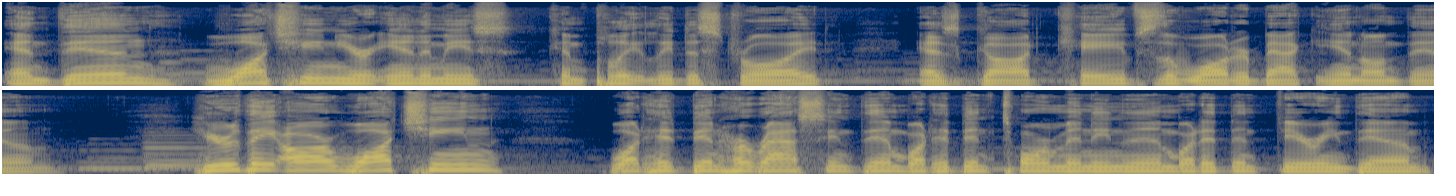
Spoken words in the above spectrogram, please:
and then watching your enemies completely destroyed as God caves the water back in on them? Here they are watching what had been harassing them, what had been tormenting them, what had been fearing them.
